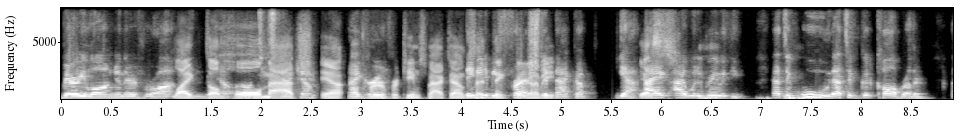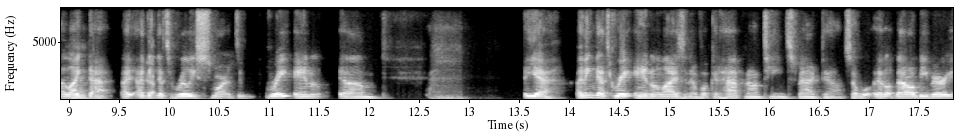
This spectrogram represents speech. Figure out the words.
very long in their raw like in, the whole match yeah, for, for Team SmackDown. They need to be fresh to be... back up. Yeah, yes. I, I would agree mm-hmm. with you. That's a mm-hmm. ooh, that's a good call, brother. I like mm-hmm. that. I, I think yeah. that's really smart. It's a great and um yeah, I think that's great analyzing of what could happen on Team SmackDown. So that'll be very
